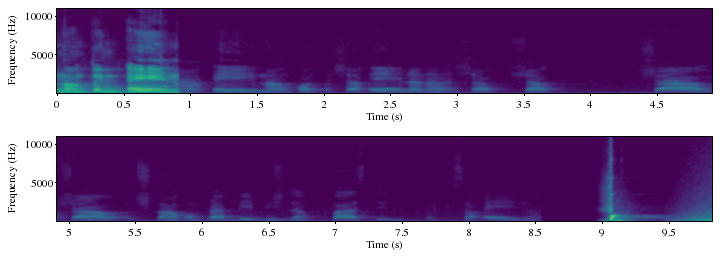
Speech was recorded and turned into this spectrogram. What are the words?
Não, tô em... Ei, não, ei, não, cota. Tchau, ei, não, não, tchau, tchau. Tchau, tchau. Estão a comprar bibis da Fast. Ei, não.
